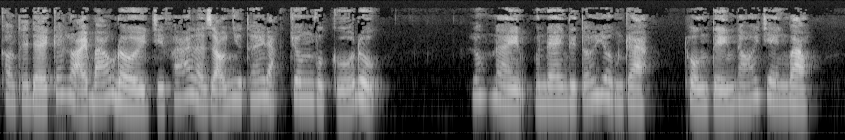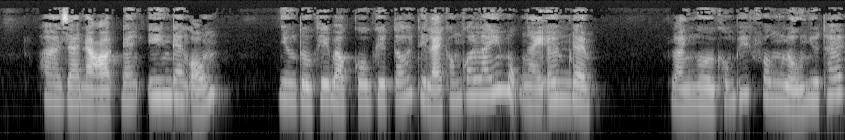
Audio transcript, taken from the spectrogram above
không thể để cái loại báo đời chỉ phá là giỏi như thế đặt chân vào cửa được. Lúc này mình đang đi tới dân trà, thuận tiện nói chen vào. Hoa già nọ đang yên đang ổn, nhưng từ khi bà cô kia tới thì lại không có lấy một ngày êm đềm. Loại người không biết phân lượng như thế,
